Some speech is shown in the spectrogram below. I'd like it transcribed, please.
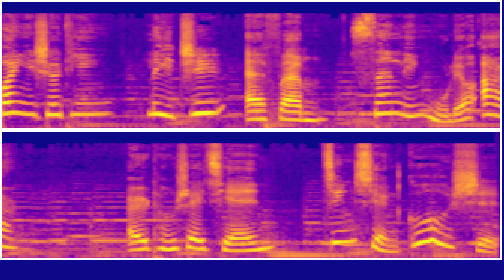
欢迎收听荔枝 FM 三零五六二儿童睡前精选故事。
